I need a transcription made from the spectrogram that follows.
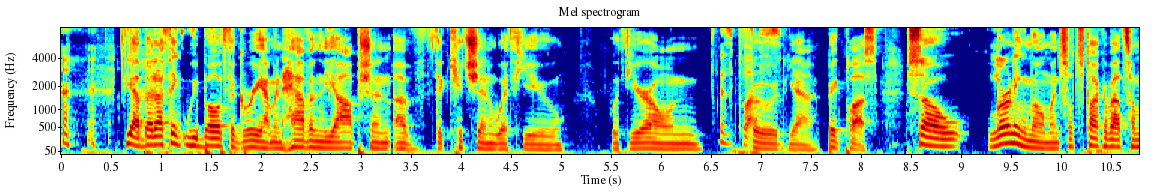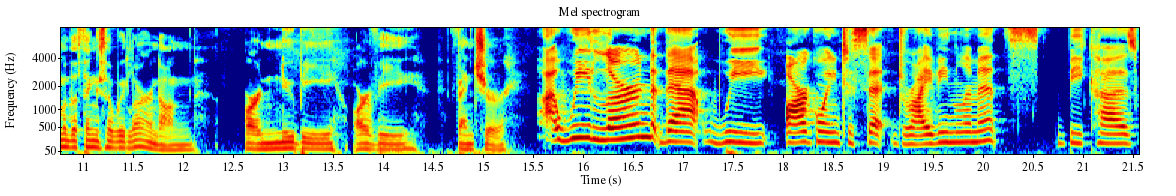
yeah, but I think we both agree. I mean, having the option of the kitchen with you, with your own Is a plus. food, yeah, big plus. So, learning moments. Let's talk about some of the things that we learned on our newbie RV venture. Uh, we learned that we are going to set driving limits because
